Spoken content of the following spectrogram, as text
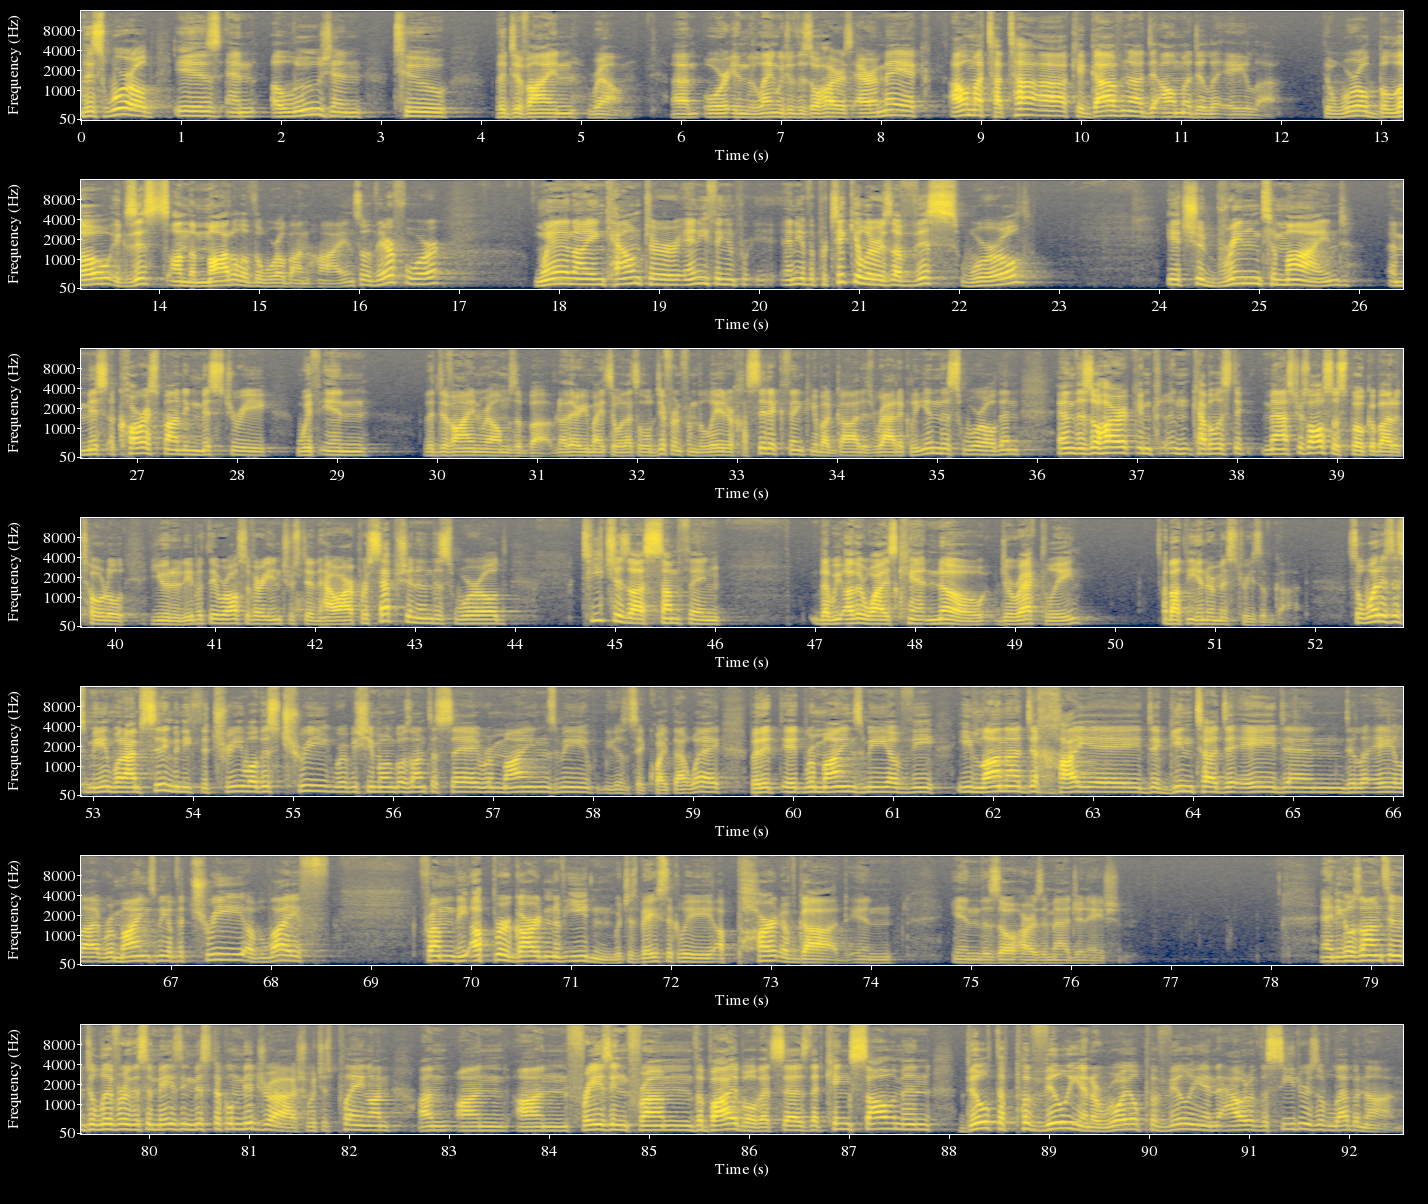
This world is an allusion to the divine realm um, or in the language of the Zohar is Aramaic, alma tata'a kegavna de alma de le'ela. The world below exists on the model of the world on high. And so, therefore, when I encounter anything, in, any of the particulars of this world, it should bring to mind a, mis, a corresponding mystery within the divine realms above. Now, there you might say, well, that's a little different from the later Hasidic thinking about God is radically in this world. And, and the Zoharic and, and Kabbalistic masters also spoke about a total unity, but they were also very interested in how our perception in this world teaches us something that we otherwise can't know directly about the inner mysteries of God. So, what does this mean? When I'm sitting beneath the tree, well, this tree, Rabbi Shimon goes on to say, reminds me, he doesn't say quite that way, but it, it reminds me of the Ilana de Chaye, de Ginta de Eden, de La'ela. It reminds me of the tree of life from the upper Garden of Eden, which is basically a part of God in, in the Zohar's imagination. And he goes on to deliver this amazing mystical midrash, which is playing on, on, on, on phrasing from the Bible that says that King Solomon built a pavilion, a royal pavilion, out of the cedars of Lebanon,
